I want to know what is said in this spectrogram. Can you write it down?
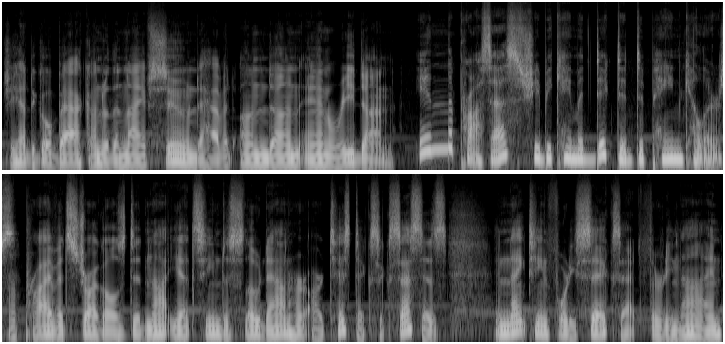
She had to go back under the knife soon to have it undone and redone. In the process, she became addicted to painkillers. Her private struggles did not yet seem to slow down her artistic successes. In 1946, at 39,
